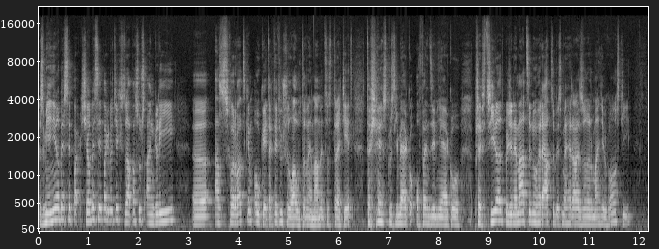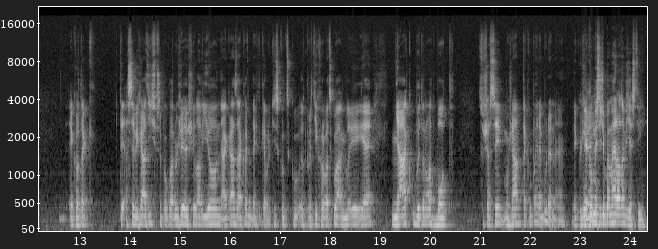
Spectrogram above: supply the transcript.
změnil by si pak, šel by si pak do těch zápasů s Anglií uh, a s Chorvatskem, OK, tak teď už Lauter nemáme co ztratit, takže zkusíme jako ofenzivně jako přestřílet, protože nemá cenu hrát, co bychom hráli za normálních okolností. jako tak ty asi vycházíš z předpokladu, že Šilavýho nějaká základní taktika proti Skotsku, proti Chorvatsku a Anglii je nějak ubetonovat bod, což asi možná tak úplně nebude, ne? Jakože, Jako myslíš, že budeme hrát na vítězství?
